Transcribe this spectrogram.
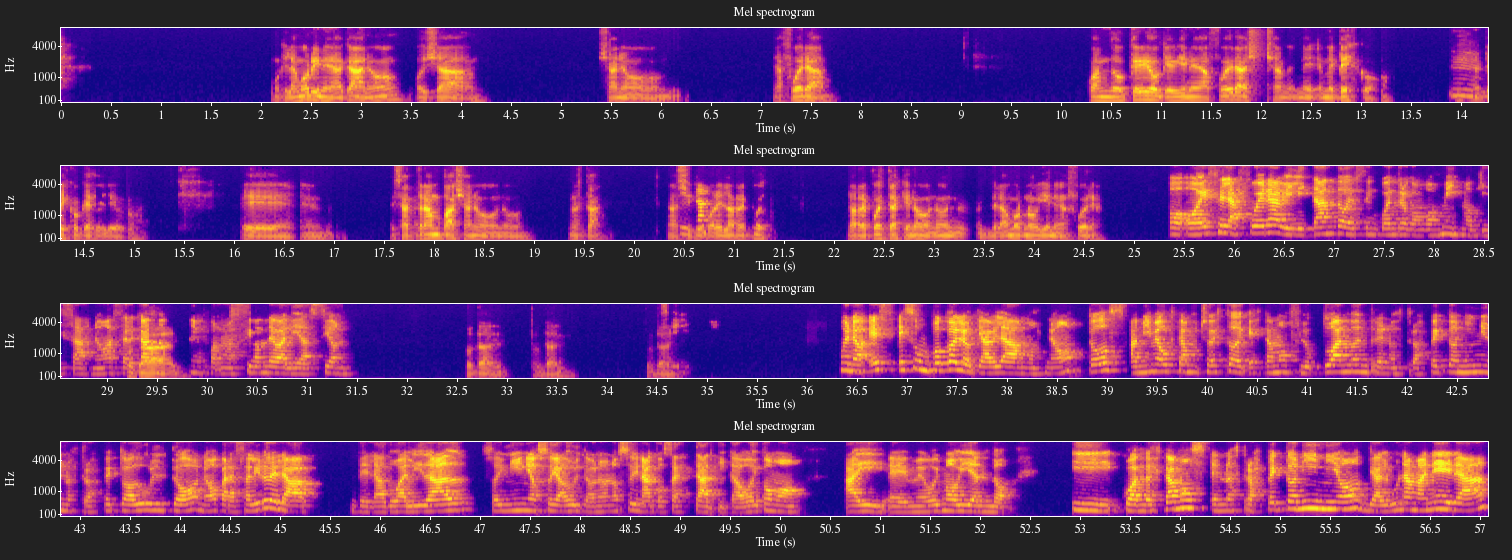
como que el amor viene de acá, ¿no? Hoy ya ya no, de afuera, cuando creo que viene de afuera, ya me, pesco, me mm. pesco que es del ego. Eh, esa trampa ya no, no, no está. Así que por ahí la respuesta, la respuesta es que no, no, del amor no viene de afuera. O, es el afuera habilitando ese encuentro con vos mismo, quizás, ¿no? Acercando información de validación. Total, total, total. Bueno, es, es, un poco lo que hablábamos, ¿no? Todos, a mí me gusta mucho esto de que estamos fluctuando entre nuestro aspecto niño y nuestro aspecto adulto, ¿no? Para salir de la, de la dualidad, soy niño, soy adulto, ¿no? No soy una cosa estática, voy como ahí, eh, me voy moviendo. Y cuando estamos en nuestro aspecto niño, de alguna manera,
